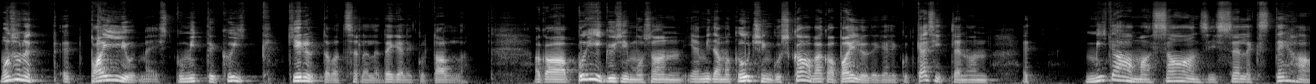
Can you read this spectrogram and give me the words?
Ma usun, et, et paljud meist, kui mitte kõik, kirjutavad sellele tegelikult alla. aga põhiküsimus on ja mida ma coaching us ka väga palju tegelikult käsitlen, on, et mida ma saan siis selleks teha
